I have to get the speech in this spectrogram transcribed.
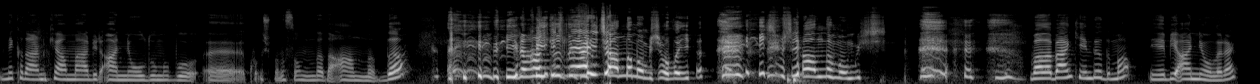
ne kadar mükemmel bir anne olduğumu bu e, konuşmanın sonunda da anladım. Hiç meğer hiç anlamamış olayı. Hiçbir şey anlamamış. Valla ben kendi adıma e, bir anne olarak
